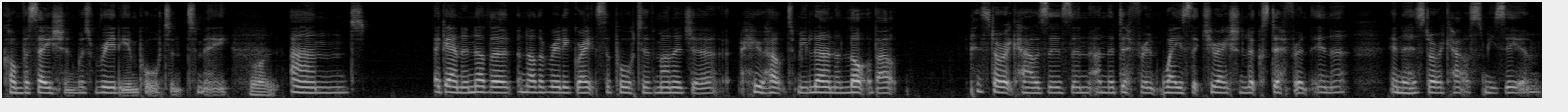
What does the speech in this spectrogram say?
conversation was really important to me Right. and again another another really great supportive manager who helped me learn a lot about historic houses and, and the different ways that curation looks different in a in a historic house museum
